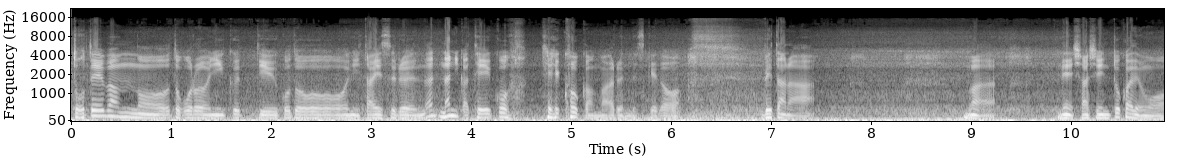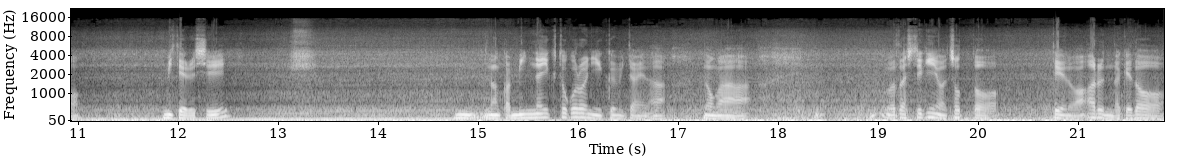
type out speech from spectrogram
土定番のところに行くっていうことに対する何か抵抗 抵抗感があるんですけどベタなまあね写真とかでも見てるしなんかみんな行くところに行くみたいなのが私的にはちょっとっていうのはあるんだけど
